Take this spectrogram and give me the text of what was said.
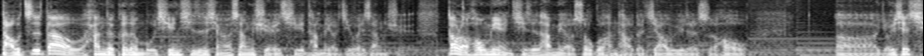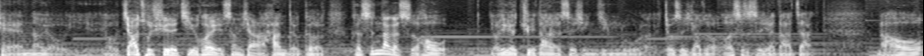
导致到汉德克的母亲其实想要上学，其实他没有机会上学。到了后面，其实他没有受过很好的教育的时候。呃，有一些钱，然后有有嫁出去的机会，剩下了汉德克。可是那个时候有一个巨大的事情进入了，就是叫做二次世界大战。然后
